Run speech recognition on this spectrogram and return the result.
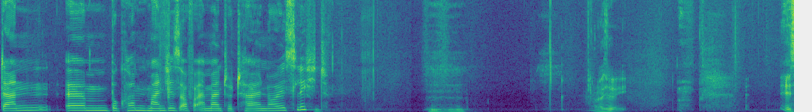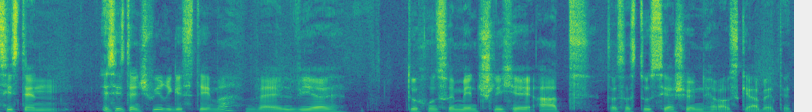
dann ähm, bekommt manches auf einmal ein total neues Licht. Mhm. Also es ist, ein, es ist ein schwieriges Thema, weil wir durch unsere menschliche Art das hast du sehr schön herausgearbeitet.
